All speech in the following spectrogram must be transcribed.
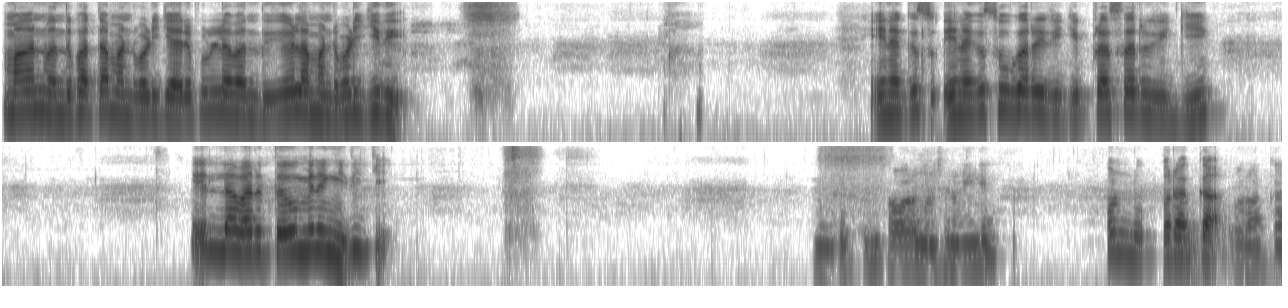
மகன் வந்து பத்தாம் ஆண்டு படிக்காரு பிள்ளை வந்து ஏழாம் ஆண்டு படிக்குது. எனக்கு எனக்கு சுகர் இருக்கு ப்ரெஷர் இருக்கு. எல்லா வருத்தமும் எனக்கு இருக்கு. உண்டு ஒரு அக்கா. ஒரு அக்கா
